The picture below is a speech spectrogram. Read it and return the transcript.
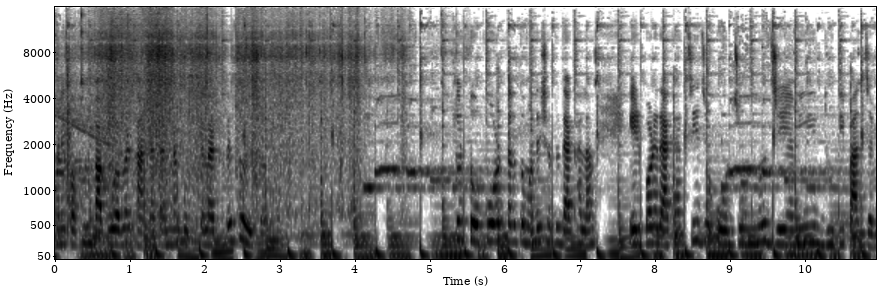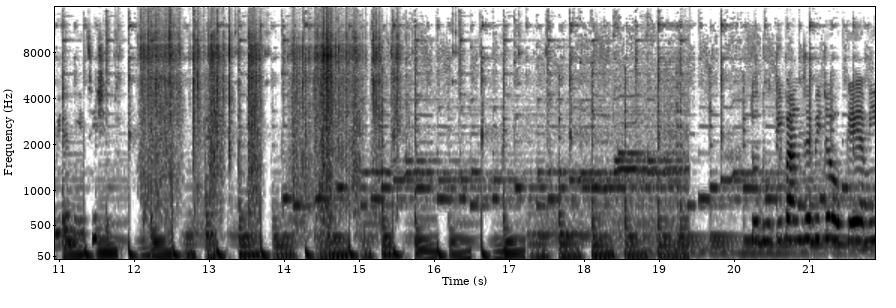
মানে কখন বাবু আবার কান্না টান্না করতে লাগবে তো ওই জন্য। তো টোপরটা তোমাদের সাথে দেখালাম। এরপরে দেখাচ্ছি যে ওর জন্য যে আমি ধুতি পাঞ্জাবিটা নিয়েছি সেটা তো ধুতি পাঞ্জাবিটা ওকে আমি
